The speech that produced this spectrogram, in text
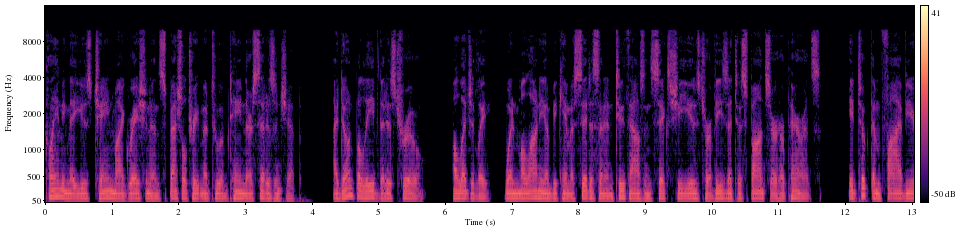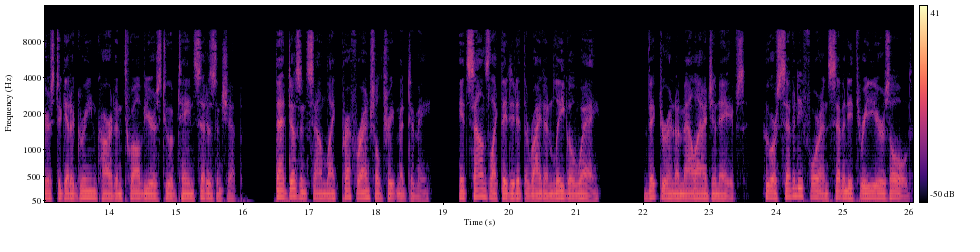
claiming they used chain migration and special treatment to obtain their citizenship. I don't believe that is true. Allegedly, when Melania became a citizen in 2006 she used her visa to sponsor her parents. It took them five years to get a green card and 12 years to obtain citizenship. That doesn't sound like preferential treatment to me. It sounds like they did it the right and legal way. Victor and Amalia Knavs, who are 74 and 73 years old,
